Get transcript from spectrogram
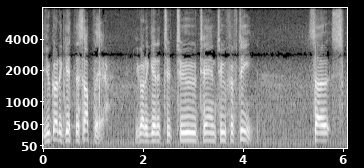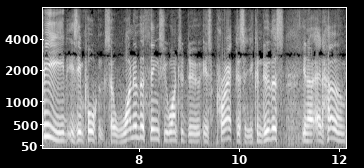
you've got to get this up there. You've got to get it to 210, 215. So speed is important. So one of the things you want to do is practice, and you can do this, you know, at home,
